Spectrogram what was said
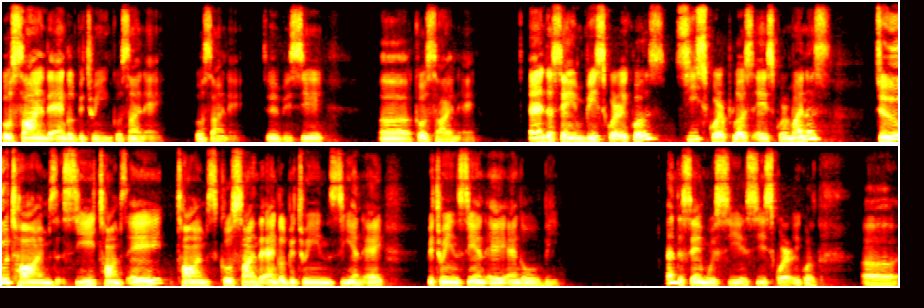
cosine the angle between cosine A, cosine A, 2bc uh, cosine A. And the same b squared equals c squared plus a squared minus 2 times c times a times cosine the angle between c and a, between c and a angle b. And the same with c, c squared equals uh,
